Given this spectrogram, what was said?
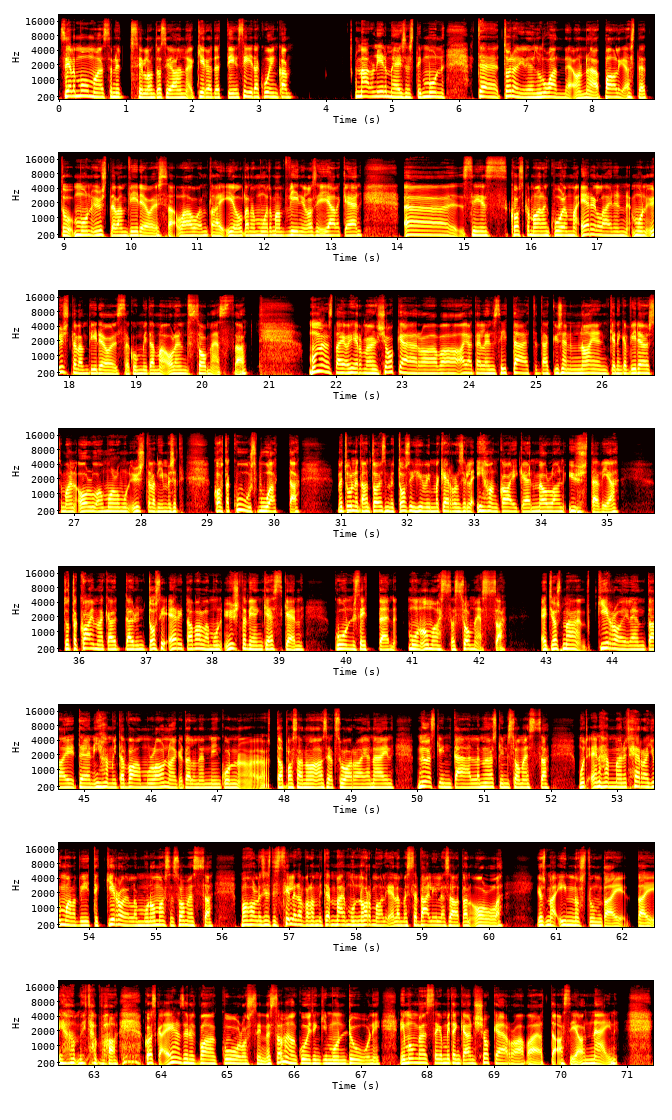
Siellä muun muassa nyt silloin tosiaan kirjoitettiin siitä, kuinka Mä on ilmeisesti mun te, todellinen luonne on paljastettu mun ystävän videoissa lauantai-iltana muutaman viinilasin jälkeen. Öö, siis koska mä olen kuulemma erilainen mun ystävän videoissa kuin mitä mä olen somessa. Mun mielestä ei ole hirveän shokeeraavaa ajatellen sitä, että tämä kyseinen nainen, kenen videoissa mä olen ollut, on ollut mun ystävä viimeiset kohta kuusi vuotta me tunnetaan toisemme tosi hyvin, mä kerron sille ihan kaiken, me ollaan ystäviä. Totta kai mä käyttäydyn tosi eri tavalla mun ystävien kesken kuin sitten mun omassa somessa – että jos mä kiroilen tai teen ihan mitä vaan, mulla on aika tällainen niin kuin, tapa sanoa asiat suoraan ja näin, myöskin täällä, myöskin somessa. Mutta enhän mä nyt Herra Jumala viitti kiroilla mun omassa somessa mahdollisesti sillä tavalla, miten mä mun normaalielämässä välillä saatan olla jos mä innostun tai, tai ihan mitä vaan. Koska eihän se nyt vaan kuulu sinne. Some on kuitenkin mun duuni. Niin mun mielestä se ei ole mitenkään shokeraavaa, että asia on näin.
